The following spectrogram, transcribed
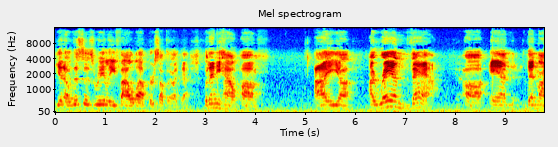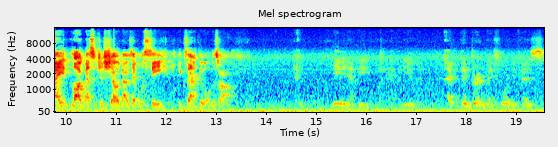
you know, this is really foul up or something like that. But anyhow, um, I, uh, I ran that, uh, and then my log messages showed, and I was able to see exactly what was wrong. Maybe not be what happened to you, but I've been burned before because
